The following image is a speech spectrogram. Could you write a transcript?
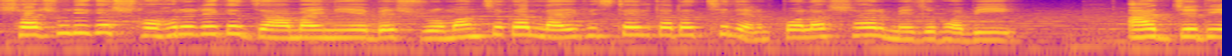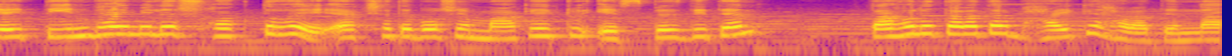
শাশুড়িকে শহরে রেখে জামাই নিয়ে বেশ রোমাঞ্চকর লাইফস্টাইল কাটাচ্ছিলেন পলাশ সাহার মেজভাবি আজ যদি এই তিন ভাই মিলে শক্ত হয়ে একসাথে বসে মাকে একটু স্পেস দিতেন, তাহলে তারা তার ভাইকে হারাতেন না।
